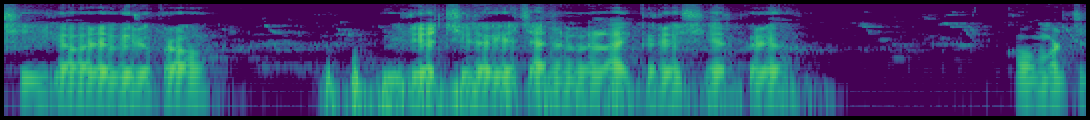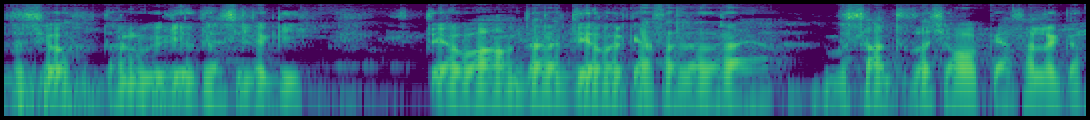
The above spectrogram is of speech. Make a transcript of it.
ਠੀਕ ਹੈ ਮੇਰੇ ਵੀਰੋ ਭਰਾਓ ਵੀਡੀਓ ਅੱਛੀ ਲੱਗੀ ਚੈਨਲ ਨੂੰ ਲਾਈਕ ਕਰਿਓ ਸ਼ੇਅਰ ਕਰਿਓ ਕਮੈਂਟ 'ਚ ਦੱਸਿਓ ਤੁਹਾਨੂੰ ਵੀਡੀਓ ਕੈਸੀ ਲੱਗੀ ਤੇ ਆਵਾਮ ਦਾ ਰੱਦੀ ਅਮਲ ਕੈਸਾ ਨਜ਼ਰ ਆਇਆ ਬਸੰਤ ਦਾ ਸ਼ੌਕ ਕੈਸਾ ਲੱਗਾ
